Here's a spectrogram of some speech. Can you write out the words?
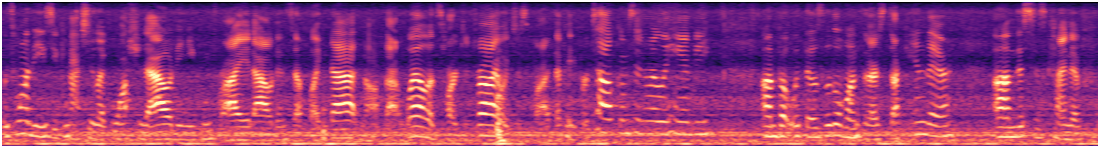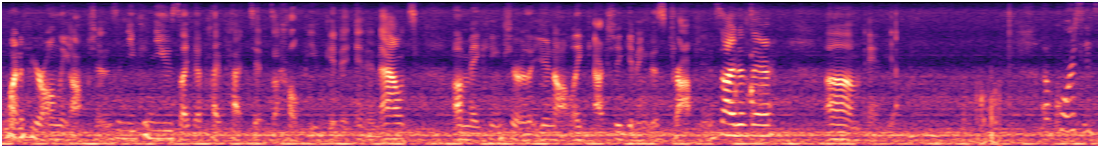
with one of these you can actually like wash it out and you can dry it out and stuff like that. Not that well. It's hard to dry which is why the paper towel comes in really handy. Um, but with those little ones that are stuck in there um, this is kind of one of your only options and you can use like a pipette tip to help you get it in and out um, making sure that you're not like actually getting this trapped inside of there um, and yeah of course, it's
